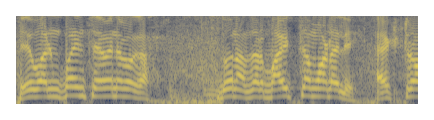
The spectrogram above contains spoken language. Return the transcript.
हे वन पॉईंट सेवन आहे बघा. दोन हजार बावीसचा मॉडेल आहे. एक्स्ट्रा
